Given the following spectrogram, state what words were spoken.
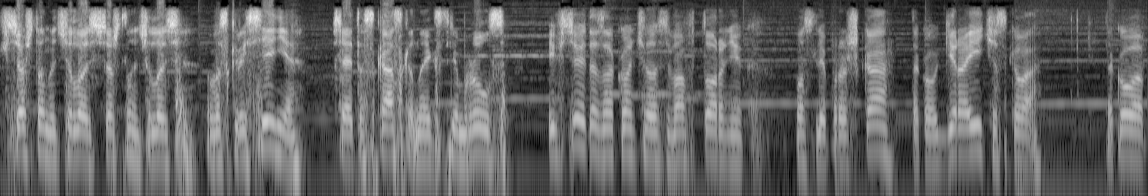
Все, что началось, все, что началось в воскресенье, вся эта сказка на Extreme Rules, и все это закончилось во вторник после прыжка, такого героического, такого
